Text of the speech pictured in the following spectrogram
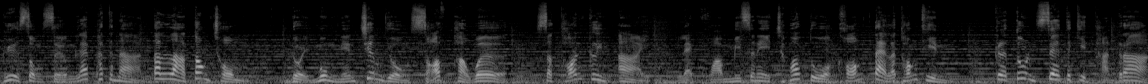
เพื่อส่งเสริมและพัฒนาตลาดต้องชม โดยมุ่งเน้นเชื่อมโยงซอฟต์พาวเวอร์สะท้อนกลิ่นอาย และความมีเสน่ห์เฉพาะตัวของแต่ละท้องถิ่น กระตุ้นเศรษฐกิจฐานราก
